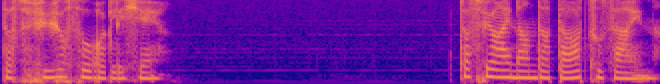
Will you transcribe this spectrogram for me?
das Fürsorgliche, das füreinander da zu sein.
